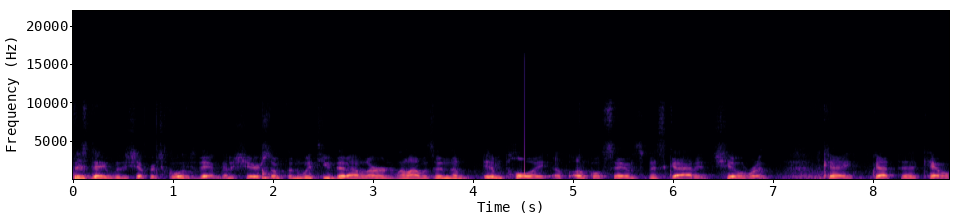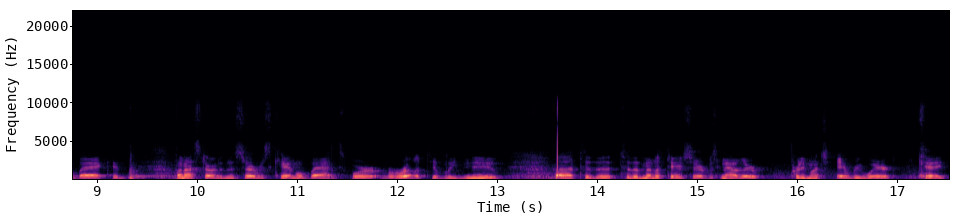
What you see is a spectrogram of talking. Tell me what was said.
This is Dave with the Shepherd School, and today I'm going to share something with you that I learned while I was in the employ of Uncle Sam's Misguided Children. Okay, got the Camelback, and when I started in the service, Camelbacks were, relatively new uh, to the to the military service. Now they're pretty much everywhere. Okay,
